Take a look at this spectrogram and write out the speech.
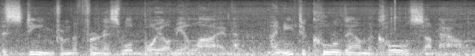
The steam from the furnace will boil me alive. I need to cool down the coals somehow.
